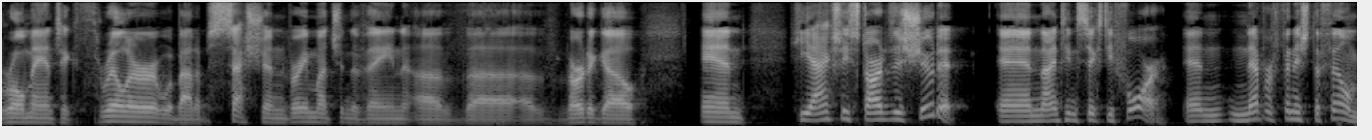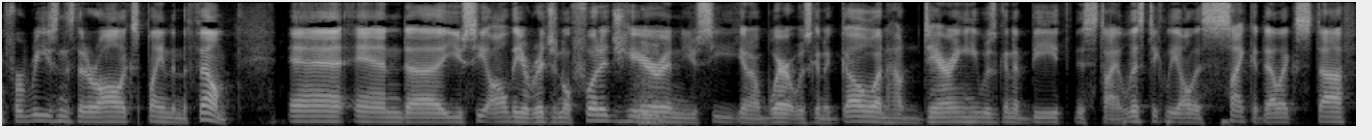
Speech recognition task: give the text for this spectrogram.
romantic thriller about obsession, very much in the vein of, uh, of Vertigo, and he actually started to shoot it in 1964 and never finished the film for reasons that are all explained in the film. And, and uh, you see all the original footage here, mm. and you see you know where it was going to go and how daring he was going to be, this stylistically, all this psychedelic stuff.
